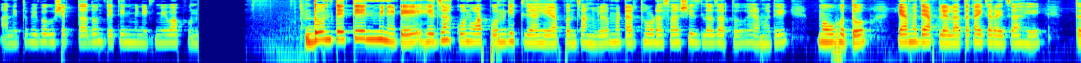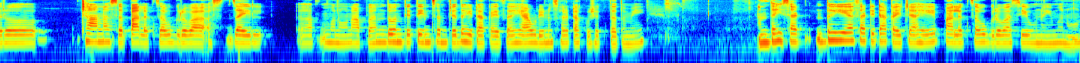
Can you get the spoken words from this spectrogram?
आणि तुम्ही बघू शकता दोन ते तीन मिनिट मी वापरून दोन ते तीन मिनिटे हे झाकून वापून घेतले आहे आपण चांगलं. मटार थोडासा शिजला जातो यामध्ये मऊ होतो. यामध्ये आपल्याला आता काय करायचं आहे? तर छान असं पालकचा उग्रवास जाईल म्हणून आपण दोन ते तीन चमचे दही टाकायचं हे आवडीनुसार टाकू शकता तुम्ही. दहीसाठी दही यासाठी टाकायचे आहे. पालकचा उग्रवास येऊ नये म्हणून.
